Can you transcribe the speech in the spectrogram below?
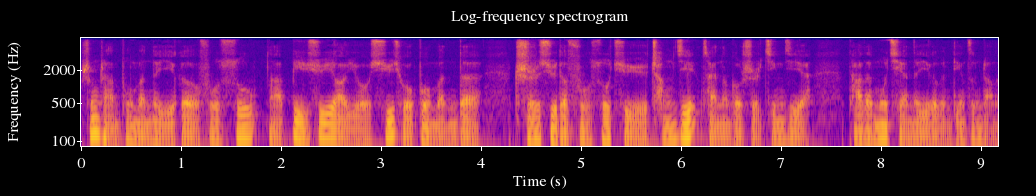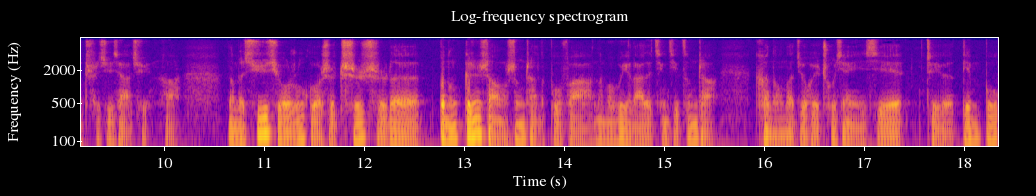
生产部门的一个复苏啊，必须要有需求部门的持续的复苏去承接，才能够使经济啊它的目前的一个稳定增长的持续下去啊。那么需求如果是迟迟的不能跟上生产的步伐，那么未来的经济增长可能呢就会出现一些这个颠簸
